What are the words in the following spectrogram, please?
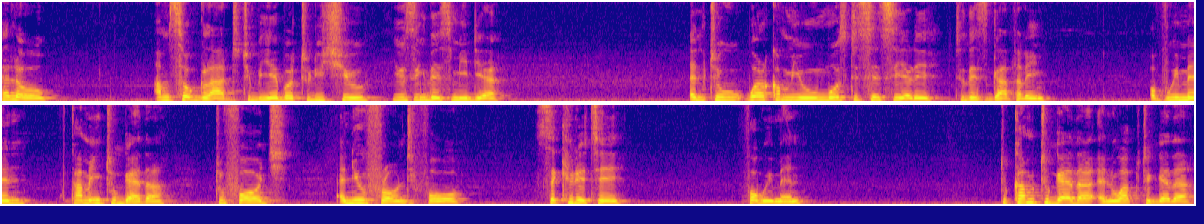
Hello. I'm so glad to be able to reach you using this media and to welcome you most sincerely to this gathering of women coming together to forge a new front for security for women, to come together and work together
